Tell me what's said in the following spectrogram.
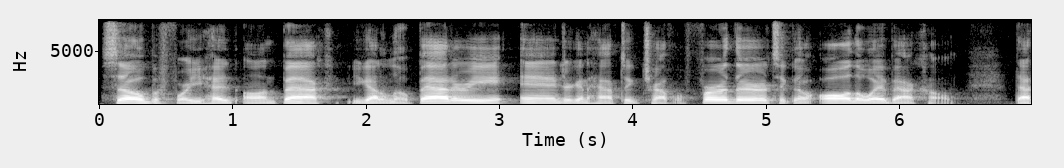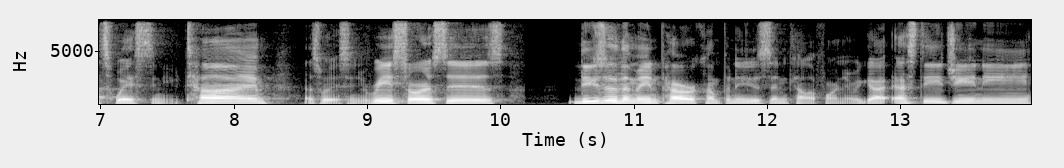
So before you head on back, you got a low battery and you're going to have to travel further to go all the way back home. That's wasting you time, that's wasting your resources. These are the main power companies in California. We got SDG&E,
